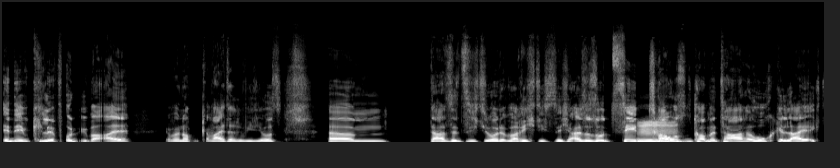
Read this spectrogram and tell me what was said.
in dem Clip und überall. Ich habe noch weitere Videos. Ähm, da sind sich die Leute immer richtig sicher. Also so 10.000 Kommentare hochgeliked.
